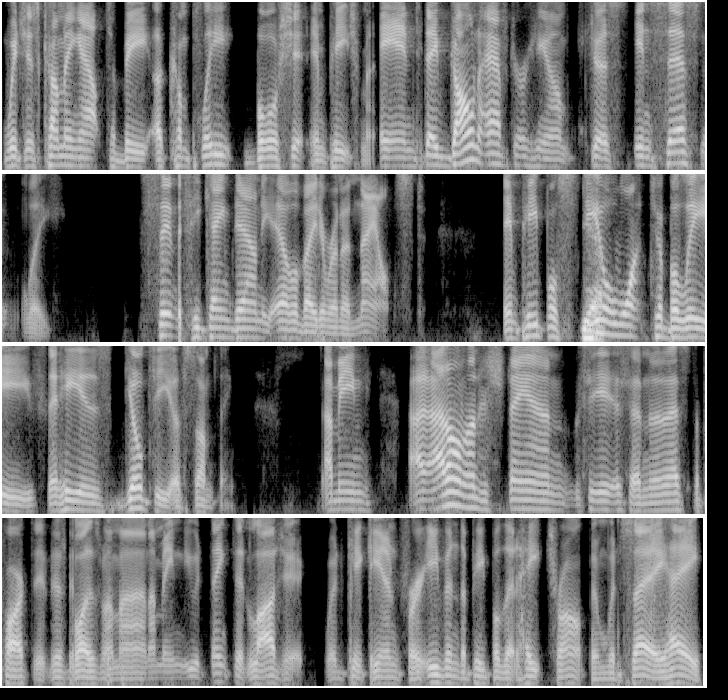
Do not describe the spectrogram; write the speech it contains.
which is coming out to be a complete bullshit impeachment. And they've gone after him just incessantly since he came down the elevator and announced. And people still yeah. want to believe that he is guilty of something. I mean, I, I don't understand. See, and that's the part that just blows my mind. I mean, you would think that logic would kick in for even the people that hate Trump and would say, hey,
